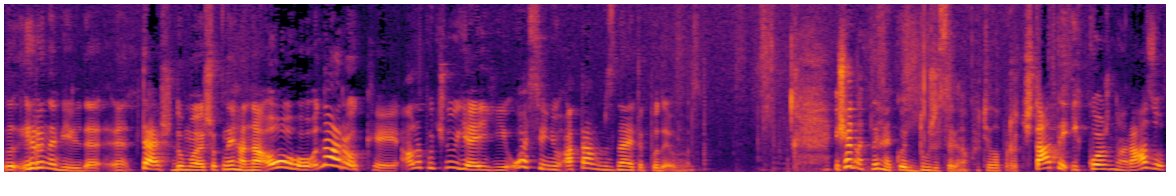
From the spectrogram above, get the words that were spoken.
Ірина Вільде. е, Теж думаю, що книга на ого, на роки, але почну я її осінню, а там, знаєте, подивимось. І ще одна книга, яку я дуже сильно хотіла прочитати, і кожного разу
